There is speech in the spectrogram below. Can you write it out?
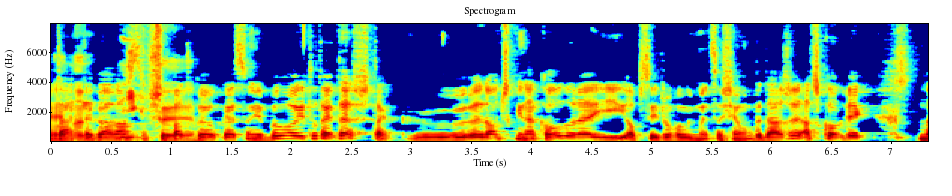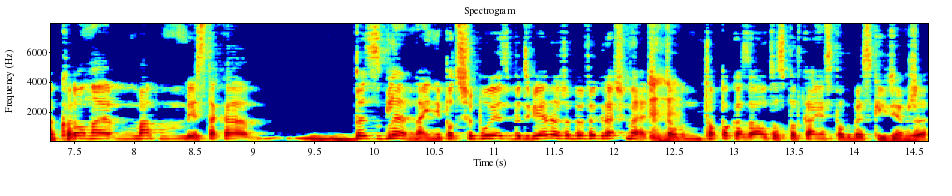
e, Tak, no, tego awansu nikt... w przypadku LKS-u nie było i tutaj też tak y, rączki na kołdrę i obserwujmy, co się wydarzy, aczkolwiek no, korona ma, jest taka bezwzględna i nie potrzebuje zbyt wiele, żeby wygrać mecz. To, to pokazało to spotkanie z Podbeskidziem, że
